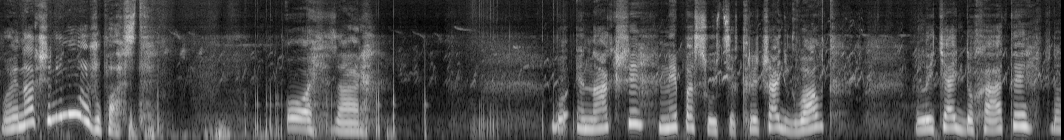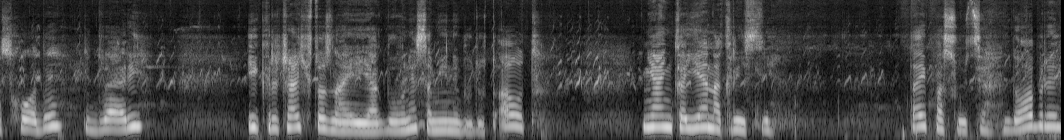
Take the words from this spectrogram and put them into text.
Бо інакше не можу пасти. Ой, зараз. Бо інакше не пасуться. Кричать гвалт, летять до хати на сходи, під двері і кричать, хто знає як, бо вони самі не будуть. А от нянька є на кріслі. Та й пасуться. Добре,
